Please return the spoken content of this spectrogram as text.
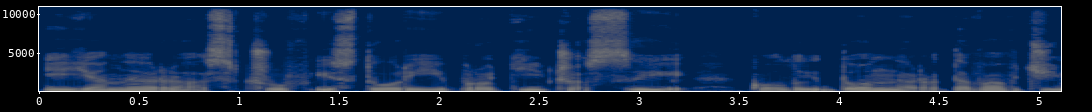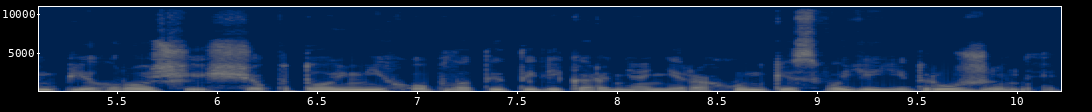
І я не раз чув історії про ті часи, коли Доннер давав Джімпі гроші, щоб той міг оплатити лікарняні рахунки своєї дружини.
